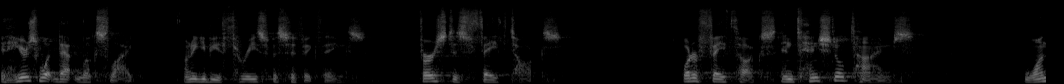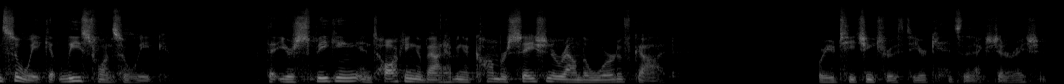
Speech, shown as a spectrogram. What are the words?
And here's what that looks like. I want to give you three specific things. First is faith talks. What are faith talks? Intentional times, once a week, at least once a week, that you're speaking and talking about, having a conversation around the Word of God. where you're teaching truth to your kids, the next generation.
